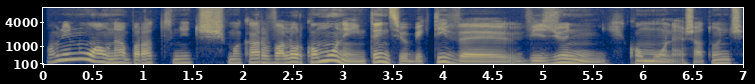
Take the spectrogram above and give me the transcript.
oamenii nu au neapărat nici măcar valori comune, intenții, obiective, viziuni comune și atunci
